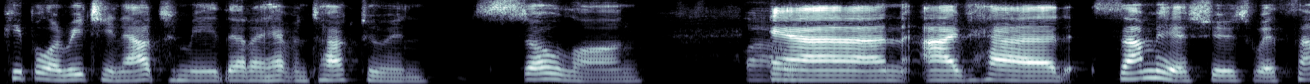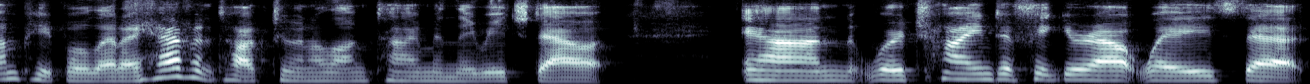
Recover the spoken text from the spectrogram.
people are reaching out to me that I haven't talked to in so long. Wow. And I've had some issues with some people that I haven't talked to in a long time and they reached out. And we're trying to figure out ways that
